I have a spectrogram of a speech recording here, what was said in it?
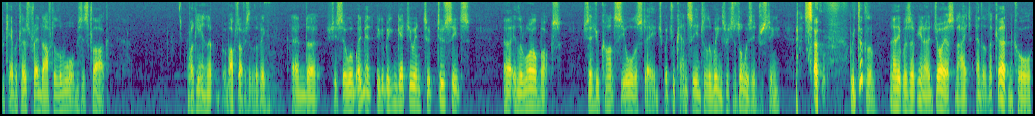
became a close friend after the war, Mrs. Clark, working in the box office at the Vic. And uh, she said, well, wait a minute, we can get you into two seats uh, in the royal box. She said, you can't see all the stage, but you can see into the wings, which is always interesting. so we took them. And it was a you know, joyous night. And at the curtain call,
